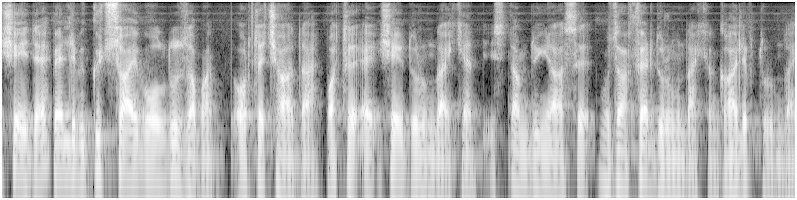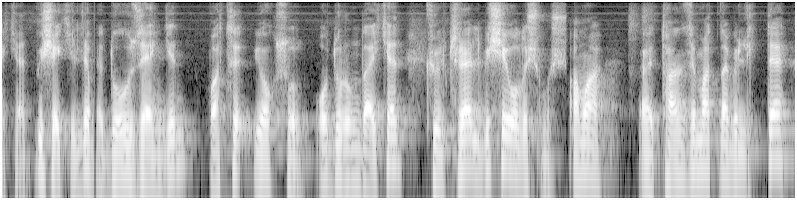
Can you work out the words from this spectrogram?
şeyde belli bir güç sahibi olduğu zaman orta çağda batı e, şey durumdayken İslam dünyası muzaffer durumundayken galip durumdayken bir şekilde doğu zengin batı yoksul o durumdayken kültürel bir şey oluşmuş. Ama e, Tanzimat'la birlikte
